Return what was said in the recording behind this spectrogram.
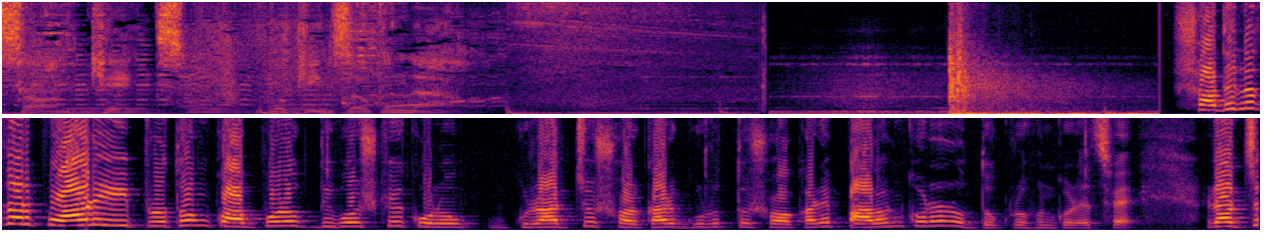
Nissan Kicks. Bookings open now. স্বাধীনতার পর এই প্রথম কর্পোরক দিবসকে কোনো রাজ্য সরকার গুরুত্ব সহকারে পালন করার উদ্যোগ গ্রহণ করেছে। রাজ্য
